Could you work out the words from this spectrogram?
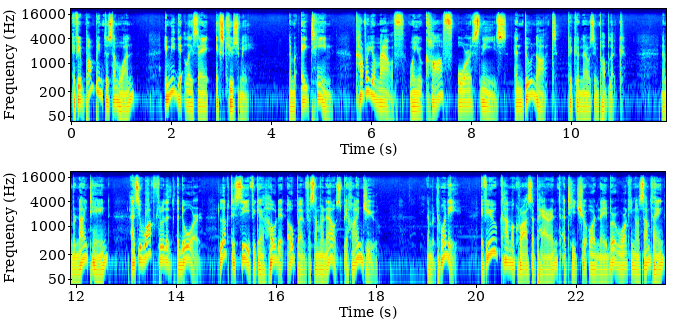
If you bump into someone, immediately say, Excuse me. Number 18. Cover your mouth when you cough or sneeze, and do not pick your nose in public. Number 19. As you walk through the, door, look to see if you can hold it open for someone else behind you. Number 20. If you come across a parent, a teacher, or a neighbor working on something,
